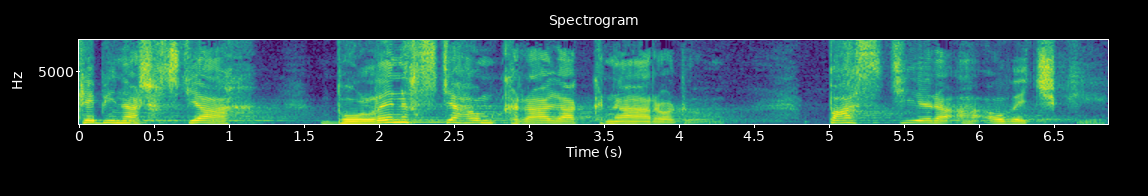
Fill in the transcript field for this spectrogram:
keby náš vzťah bol len vzťahom kráľa k národu, pastiera a ovečky,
